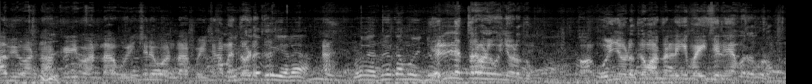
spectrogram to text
ആവി വേണ്ട കിഴി വേണ്ട ഒഴിച്ചിൽ വേണ്ട എല്ലാം എത്ര വേണം ഒഴിഞ്ഞു കൊടുക്കും? ഒഴിഞ്ഞു കൊടുക്കുക മാത്രമല്ലെങ്കിൽ പൈസ ഞാൻ വെറുതെ കൊടുക്കും.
